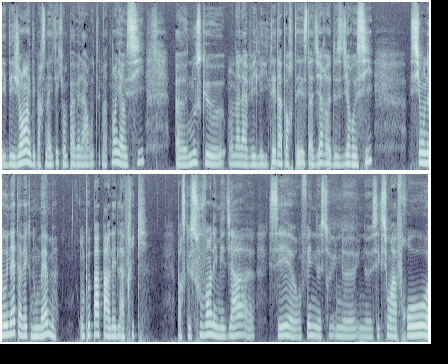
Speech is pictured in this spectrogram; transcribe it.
et- et des gens et des personnalités qui ont pavé la route. Et maintenant, il y a aussi euh, nous ce que on a la velléité d'apporter, c'est-à-dire euh, de se dire aussi, si on est honnête avec nous-mêmes, on peut pas parler de l'Afrique. Parce que souvent, les médias, euh, c'est on fait une, section afro,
